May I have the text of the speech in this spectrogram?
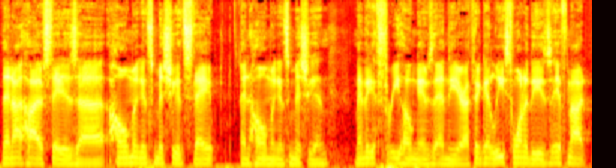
Then Ohio State is uh, home against Michigan State and home against Michigan. Man, they get three home games to end the year. I think at least one of these, if not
